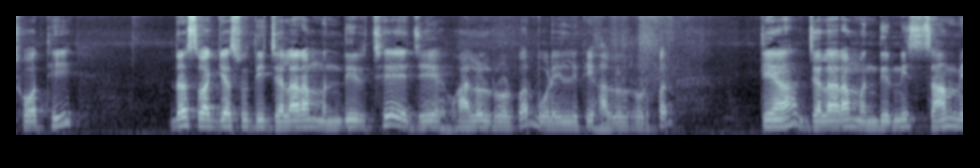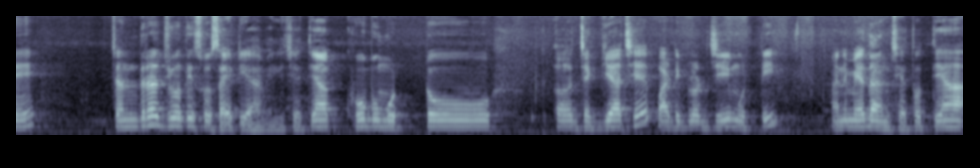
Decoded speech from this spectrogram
છથી દસ વાગ્યા સુધી જલારામ મંદિર છે, જે હાલોલ રોડ પર, બોડેલીથી હાલોલ રોડ પર. ત્યાં જલારામ મંદિરની સામે ચંદ્રજ્યોતિ સોસાયટી આવેલી છે. ત્યાં ખૂબ મોટું જગ્યા છે પાર્ટી પ્લોટ જેવી મોટી અને મેદાન છે. તો ત્યાં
